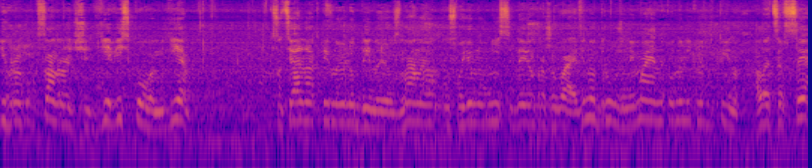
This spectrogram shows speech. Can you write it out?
Ігор Олександрович є військовим, є соціально активною людиною, знаною у своєму місці, де він проживає. Він одружений, має неповнолітню дитину, але це все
